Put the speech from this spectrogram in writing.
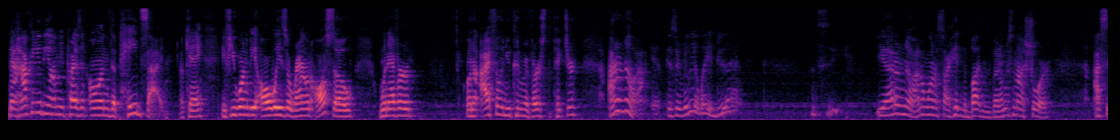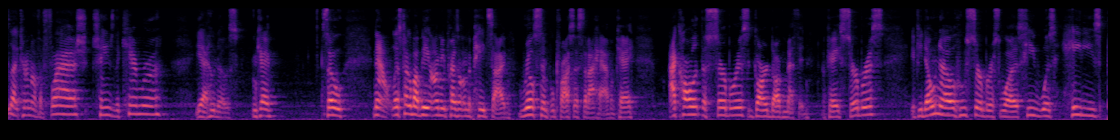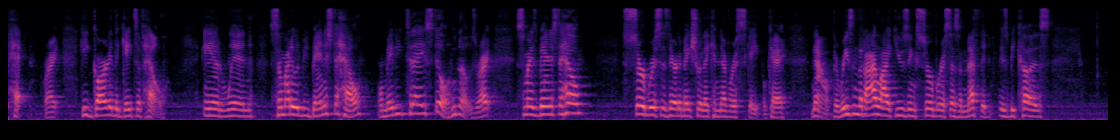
Now, how can you be omnipresent on the paid side? Okay, if you want to be always around, also, whenever on an iPhone you can reverse the picture. I don't know. Is there really a way to do that? Let's see. Yeah, I don't know. I don't want to start hitting the buttons, but I'm just not sure. I see like turn off the flash, change the camera. Yeah, who knows? Okay. So now let's talk about being omnipresent on the paid side. Real simple process that I have. Okay. I call it the Cerberus guard dog method. Okay. Cerberus, if you don't know who Cerberus was, he was Hades' pet, right? He guarded the gates of hell. And when somebody would be banished to hell, or maybe today still, who knows, right? Somebody's banished to hell, Cerberus is there to make sure they can never escape, okay? Now, the reason that I like using Cerberus as a method is because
